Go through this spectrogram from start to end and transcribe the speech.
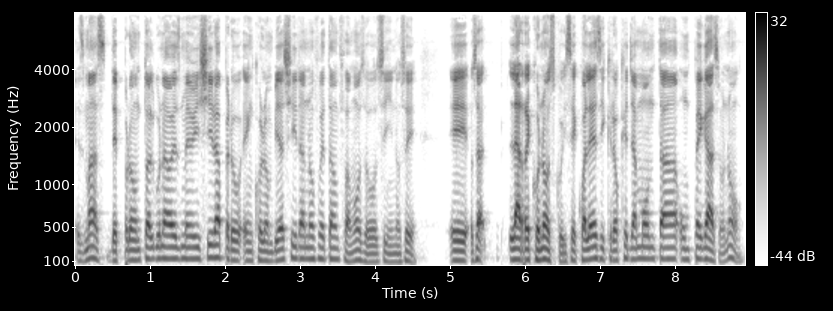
Es más, de pronto alguna vez me vi Shira, pero en Colombia Shira no fue tan famoso, o sí, no sé. Eh, o sea, la reconozco y sé cuál es y creo que ella monta un Pegaso, ¿no?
